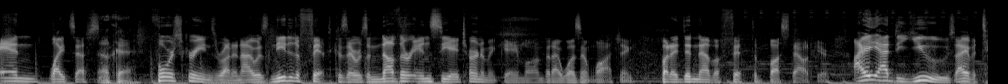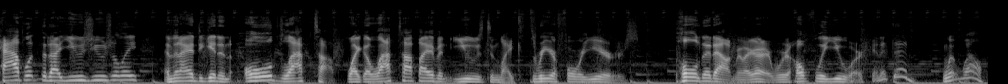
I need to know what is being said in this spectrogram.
and Lights FC. Okay. Four screens running. I was needed a fifth because there was another NCAA tournament game on that I wasn't watching, but I didn't have a fifth to bust out here. I had to use. I have a tablet that I use usually, and then I had to get an old laptop, like a laptop I haven't used in like three or four years. Pulled it out and be like, all right, we're hopefully you work, and it did. Went well.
